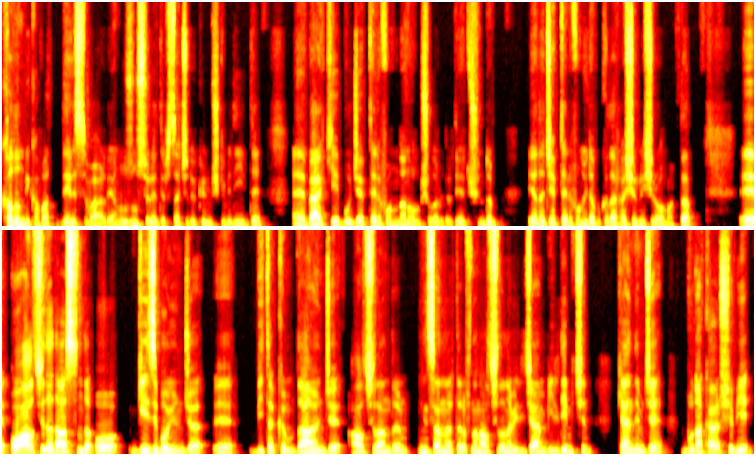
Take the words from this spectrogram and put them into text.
kalın bir kafa derisi vardı. Yani uzun süredir saçı dökülmüş gibi değildi. E, belki bu cep telefonundan olmuş olabilir diye düşündüm. Ya da cep telefonuyla bu kadar haşır neşir olmakta. E, o alçıda da aslında o gezi boyunca e, bir takım daha önce alçılandığım insanlar tarafından alçılanabileceğimi bildiğim için kendimce buna karşı bir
